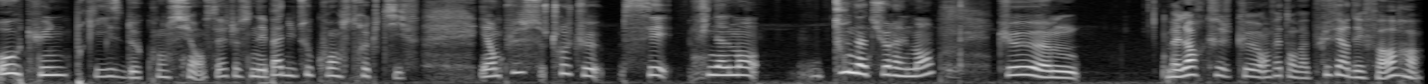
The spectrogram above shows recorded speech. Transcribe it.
aucune prise de conscience. C'est-à-dire que ce n'est pas du tout constructif. Et en plus, je trouve que c'est finalement tout naturellement que euh, mais alors que, en fait on va plus faire d'efforts,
